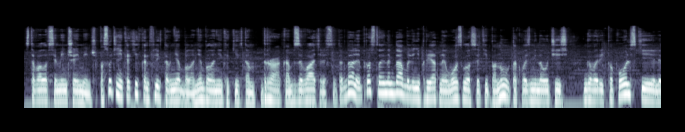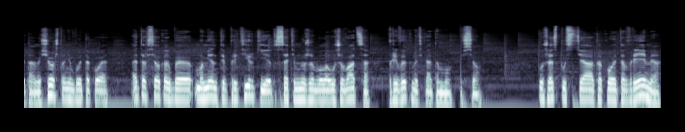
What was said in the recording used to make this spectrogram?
ставало все меньше и меньше. По сути, никаких конфликтов не было, не было никаких там драк, обзывательств и так далее. Просто иногда были неприятные возгласы, типа, ну, так возьми научись говорить по-польски или там еще что-нибудь такое. Это все как бы моменты притирки, с этим нужно было уживаться, привыкнуть к этому и все. Уже спустя какое-то время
